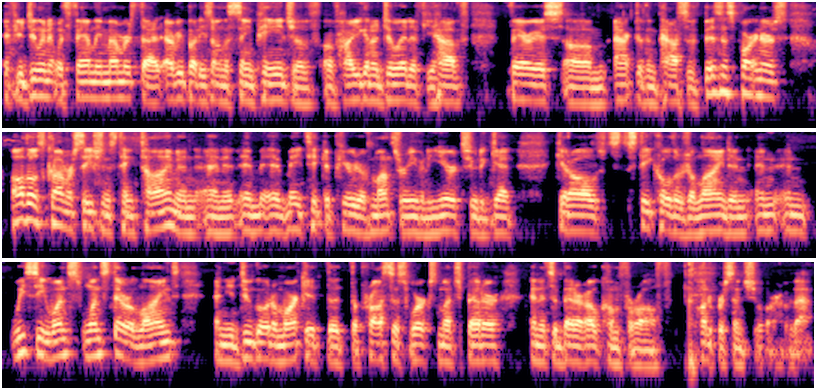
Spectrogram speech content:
if you're doing it with family members, that everybody's on the same page of of how you're going to do it. If you have various um, active and passive business partners, all those conversations take time, and and it, it, it may take a period of months or even a year or two to get get all stakeholders aligned and and and we see once once they're aligned and you do go to market the the process works much better and it's a better outcome for all 100% sure of that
